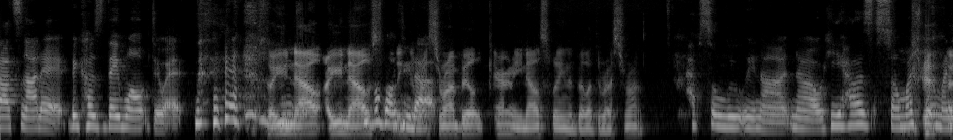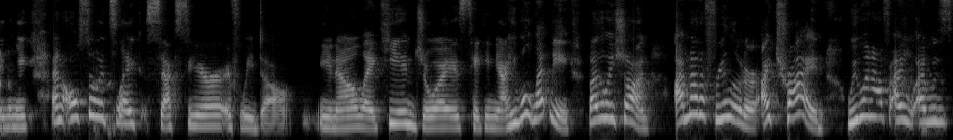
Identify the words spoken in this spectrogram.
that's not it because they won't do it. so are you now are you now People splitting the that. restaurant bill, Keren? Are you now splitting the bill at the restaurant? Absolutely not. No, he has so much more money than me. And also it's like sexier if we don't, you know, like he enjoys taking me out. He won't let me. By the way, Sean, I'm not a freeloader. I tried. We went out, I, I was,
